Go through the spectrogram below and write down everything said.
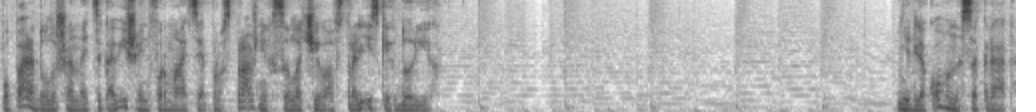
попереду лише найцікавіша інформація про справжніх силачів австралійських доріг. Ні для кого не секрет,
